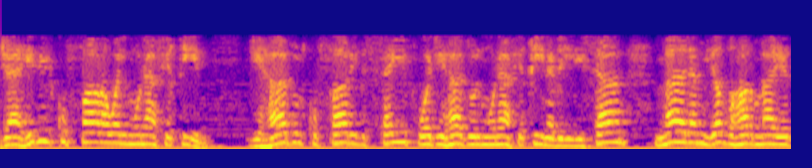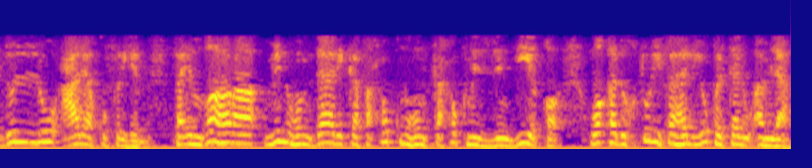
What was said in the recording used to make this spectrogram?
جاهد الكفار والمنافقين. جهاد الكفار بالسيف وجهاد المنافقين باللسان. ما لم يظهر ما يدل على كفرهم. فإن ظهر منهم ذلك فحكمهم كحكم الزنديق. وقد اختلف هل يقتل أم لا.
